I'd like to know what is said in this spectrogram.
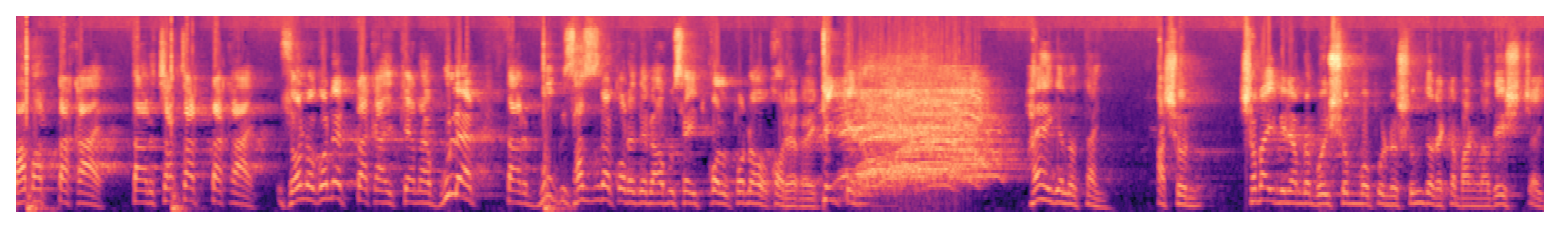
বাবার টাকায়, তার চাচার টাকায়, জনগণের টাকায় কেনা বুলেট তার বুক ঝাঁঝরা করে দেবে আবু সাইদ কল্পনাও করে নাই, ঠিক কিনা? হয়ে গেল তাই। আসুন, সবাই মিলে আমরা বৈষম্যপূর্ণ সুন্দর একটা বাংলাদেশ চাই।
